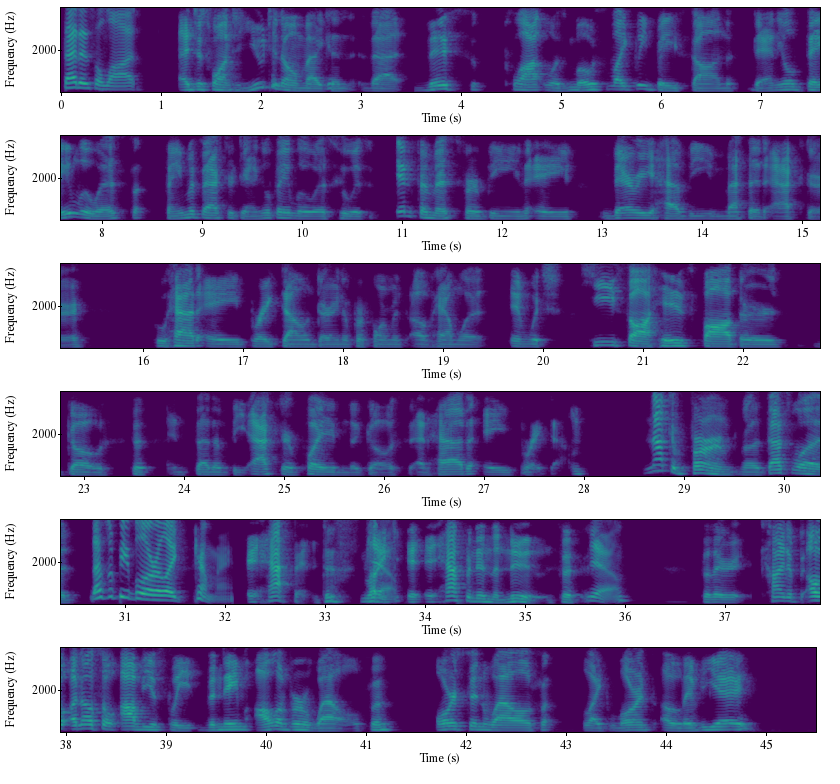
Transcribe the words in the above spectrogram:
That is a lot. I just want you to know, Megan, that this plot was most likely based on Daniel Day Lewis, famous actor Daniel Day Lewis, who is infamous for being a very heavy method actor who had a breakdown during a performance of Hamlet in which he saw his father's ghost instead of the actor playing the ghost and had a breakdown. Not confirmed, but that's what That's what people are like, come on. it happened. like Yeah. it, it happened in the news. Yeah. So they're kind of oh, and also obviously the name Oliver Wells, Orson Welles, like Laurence Olivier,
